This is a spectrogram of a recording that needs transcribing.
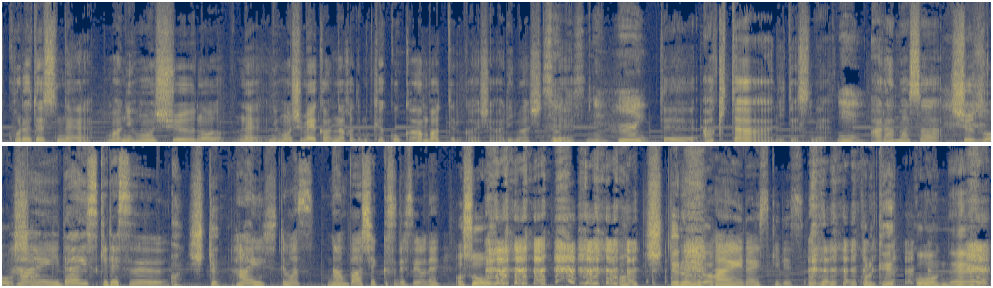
これですね、まあ、日本酒のね日本酒メーカーの中でも結構頑張ってる会社ありましてそうですね。はい。で秋田にですねええ。荒政酒造さん、はい大好きです。あ知ってんの？はい知ってます。ナンバーシックスですよね。あそう。あ知ってるんだ、はい大好きです。これ結構ね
